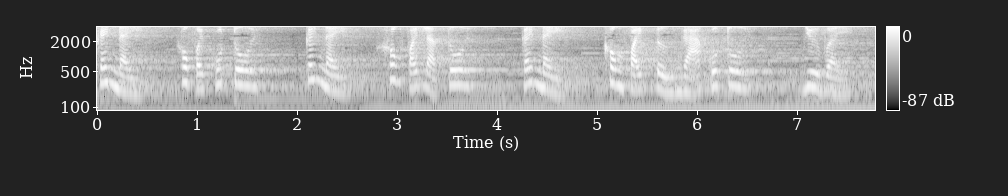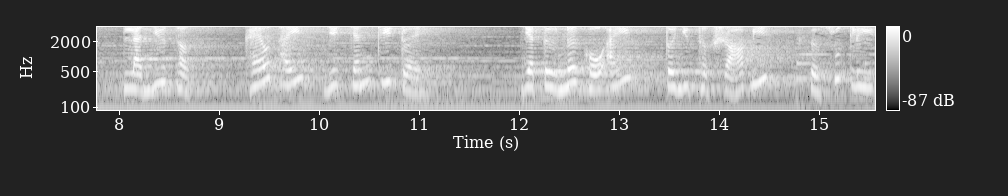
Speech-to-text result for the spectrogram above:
cái này không phải của tôi, cái này không phải là tôi, cái này không phải tự ngã của tôi. Như vậy là như thật, khéo thấy với chánh trí tuệ. Và từ nơi khổ ấy, tôi như thật rõ biết sự xuất ly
